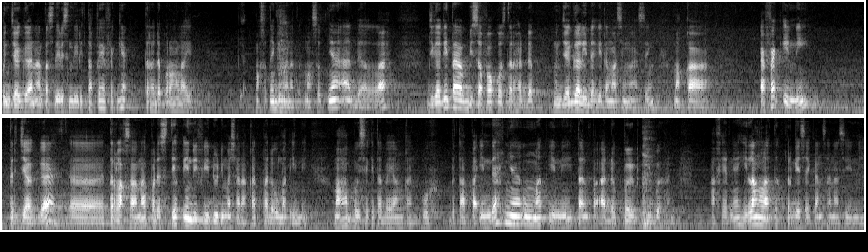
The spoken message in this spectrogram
penjagaan atas diri sendiri tapi efeknya terhadap orang lain. Maksudnya gimana tuh? Maksudnya adalah jika kita bisa fokus terhadap menjaga lidah kita masing-masing, maka efek ini terjaga eh, terlaksana pada setiap individu di masyarakat pada umat ini, maka bisa kita bayangkan, uh betapa indahnya umat ini tanpa ada pergibahan. Akhirnya hilanglah tuh pergesekan sana sini.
